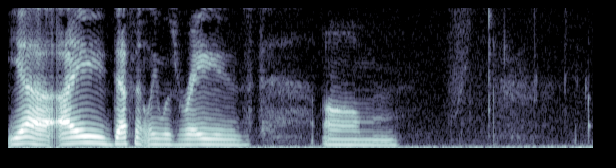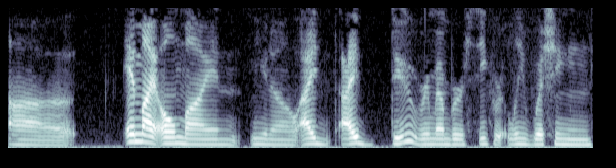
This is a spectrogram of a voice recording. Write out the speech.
yeah, I definitely was raised um uh in my own mind, you know, I I do remember secretly wishing,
